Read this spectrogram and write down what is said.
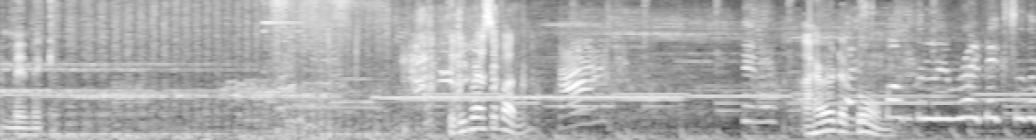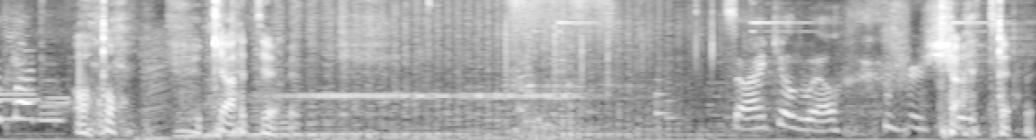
a mimic. Did he press a button? I heard a boom. right next to the button. Oh, god damn it. So I killed Will for sure. God damn it.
